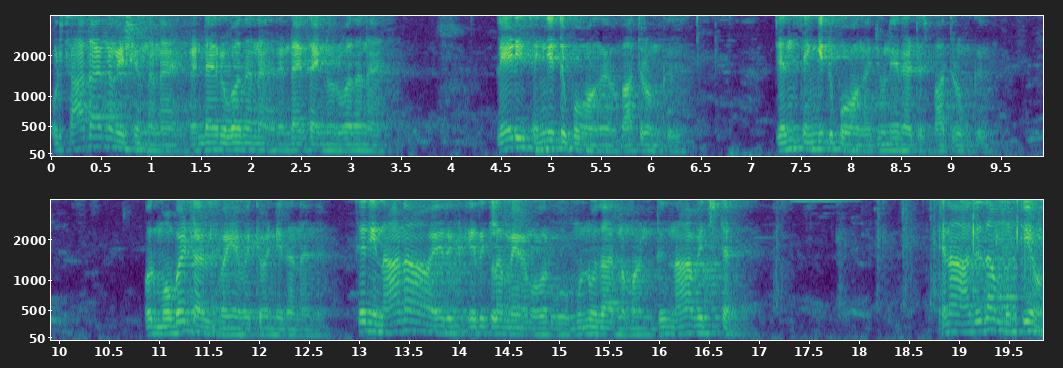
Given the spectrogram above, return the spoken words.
ஒரு சாதாரண விஷயம் தானே. ரெண்டாயிரம் ரூபா தானே ரெண்டாயிரத்து ஐநூறுரூவா தானே. லேடிஸ் எங்கிட்டு போவாங்க பாத்ரூம்க்கு ஜென்ஸ் எங்கிட்டு போவாங்க? ஜூனியர் ஆர்டிஸ்ட் பாத்ரூம்க்கு ஒரு மொபைல் டாய்லெட் வைக்க வேண்டியதான் நான் சரி நானாக இருக்கு இருக்கலாமே. ஒரு முன் உதாரணமான்ட்டு நான் வச்சுட்டேன். ஏன்னா அதுதான் முக்கியம்.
